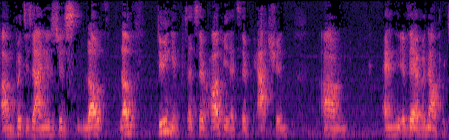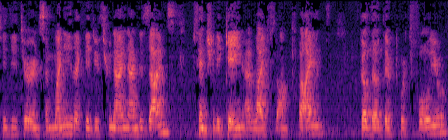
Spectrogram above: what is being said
um, but designers just love love doing it because that's their hobby, that's their passion. Um, and if they have an opportunity to earn some money, like they do through 99 Designs, potentially gain a lifelong client, build out their portfolio,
